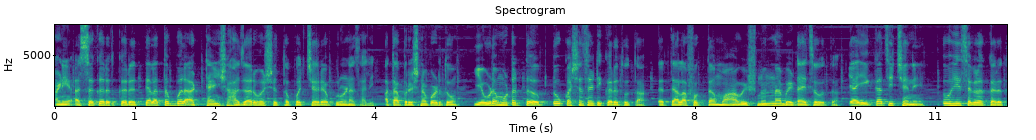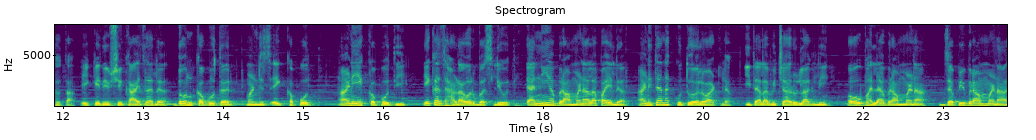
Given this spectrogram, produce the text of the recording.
आणि असं करत करत त्याला तब्बल अठ्ठ्याऐंशी हजार वर्ष तपश्चर्या पूर्ण झाली. आता प्रश्न पडतो एवढं मोठं तप तो कशासाठी करत होता? तर त्याला फक्त महाविष्णूंना भेटायचं होतं. या एकाच इच्छेने तो हे सगळं करत होता. एके दिवशी काय झालं? दोन कबूतर म्हणजेच एक कपोत आणि एक कपोती एका झाडावर बसली होती. त्यांनी या ब्राह्मणाला पाहिलं आणि त्यांना कुतूहल वाटलं. ती त्याला विचारू लागली ओ भल्या ब्राह्मणा जपी ब्राह्मणा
